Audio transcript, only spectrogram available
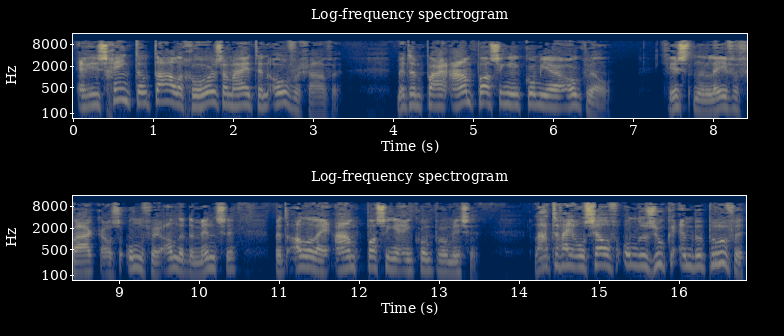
Er is geen totale gehoorzaamheid en overgave. Met een paar aanpassingen kom je er ook wel. Christenen leven vaak als onveranderde mensen met allerlei aanpassingen en compromissen. Laten wij onszelf onderzoeken en beproeven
